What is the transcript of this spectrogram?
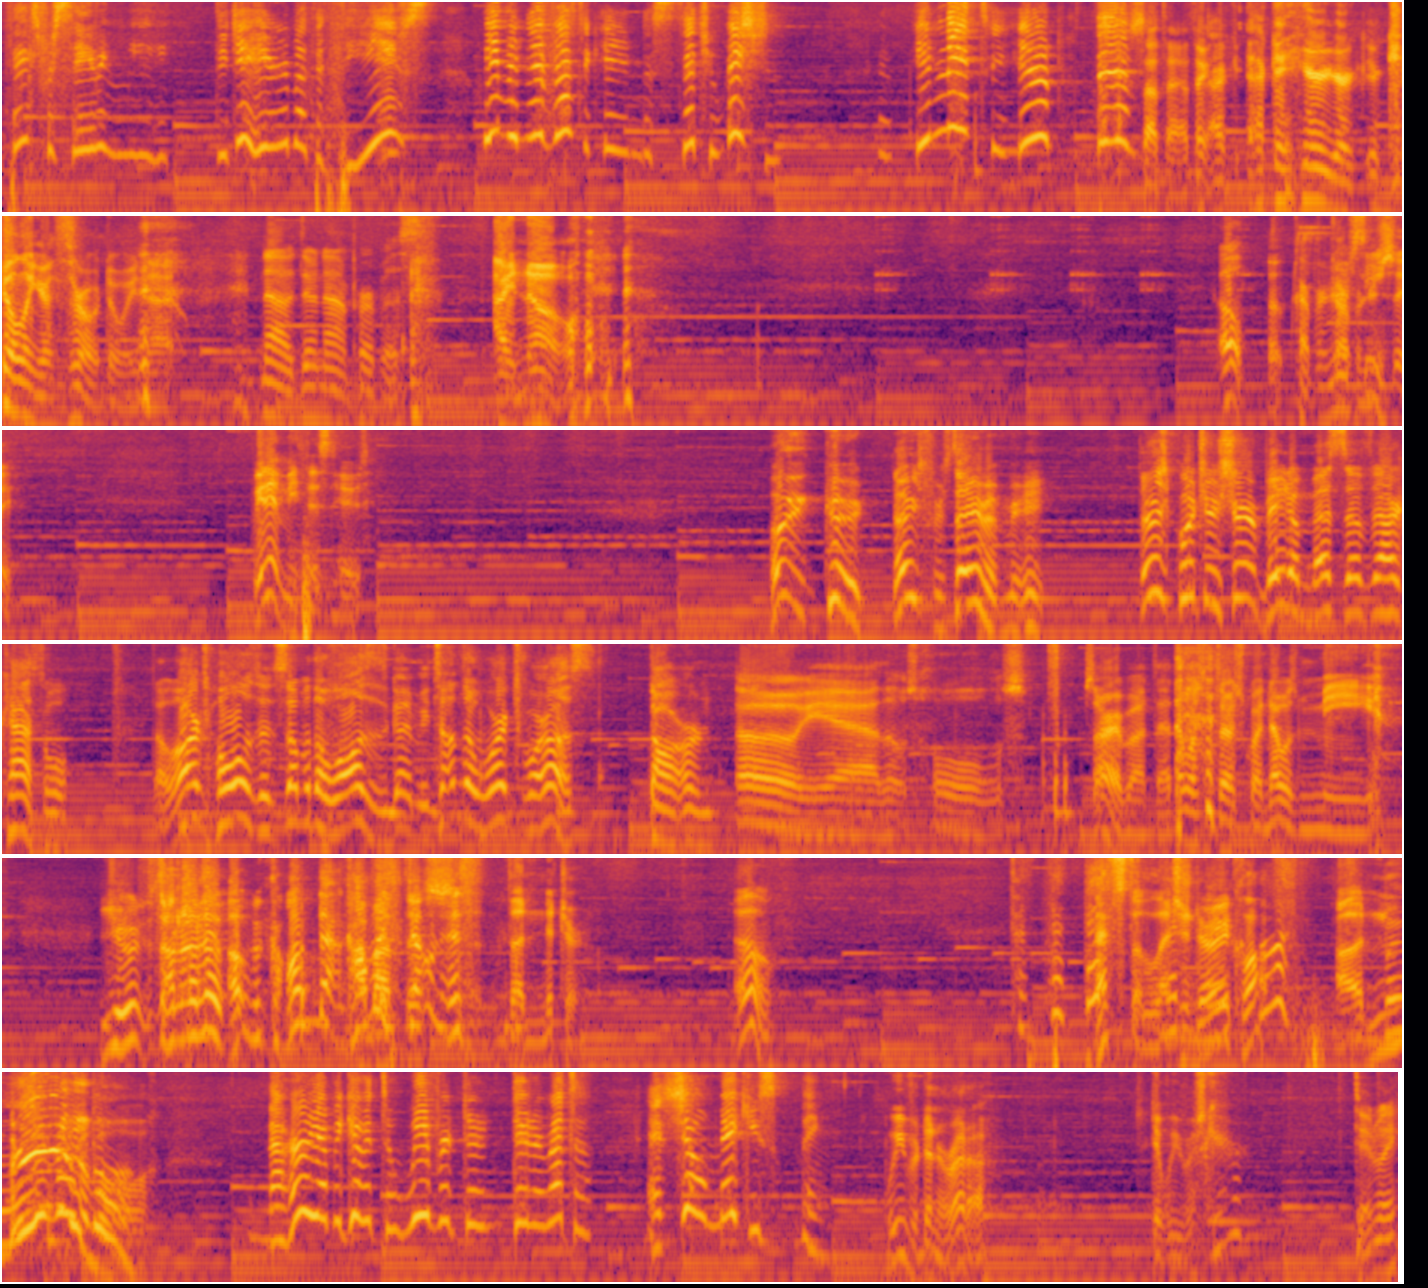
Thanks for saving me. Did you hear about the thieves? We've been investigating the situation. You need to hear about them. Stop that. I think I, I can hear you're, you're killing your throat doing that. No, doing that on purpose. I know. oh, oh Carpenter, Carpenter C. C. We didn't meet this dude. Hey, kid, thanks for saving me. Thirstquencher sure made a mess of our castle. The large holes in some of the walls is gonna be tons of work for us. Darn. Oh yeah, those holes. Sorry about that. That wasn't Thirst Queen, that was me. You son of a... Oh, calm down, How calm about down. this? The knitter. Oh, Th- th- That's the legendary cloth. Unbelievable. Unbelievable. Now hurry up and give it to Weaver Din- Dinneretta, and she'll make you something. Weaver Dinneretta. Did we rescue her? did we?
